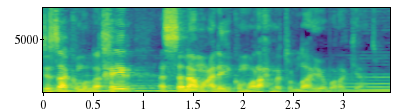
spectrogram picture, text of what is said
جزاكم الله خير. السلام عليكم ورحمة الله وبركاته.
